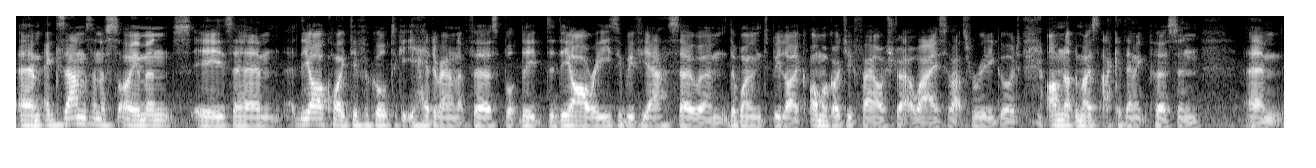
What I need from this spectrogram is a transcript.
Um, exams and assignments is um, they are quite difficult to get your head around at first, but they they are easy with you. So um, they won't be like, oh my god, you fail straight away. So that's really good. I'm not the most academic person um,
